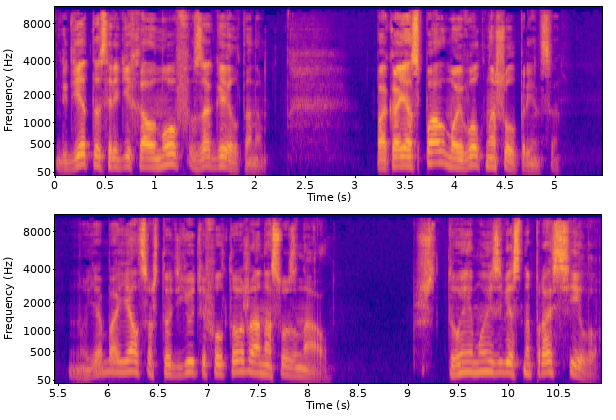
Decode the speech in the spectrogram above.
где-то среди холмов за Гейлтоном. Пока я спал, мой волк нашел принца. Но я боялся, что Дьютифул тоже о нас узнал. Что ему известно про силу?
